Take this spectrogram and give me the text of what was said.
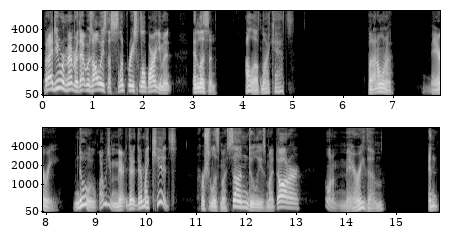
But I do remember that was always the slippery slope argument. And listen, I love my cats. But I don't want to marry. No, why would you marry? They're, they're my kids. Herschel is my son. Dooley is my daughter. I want to marry them. And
